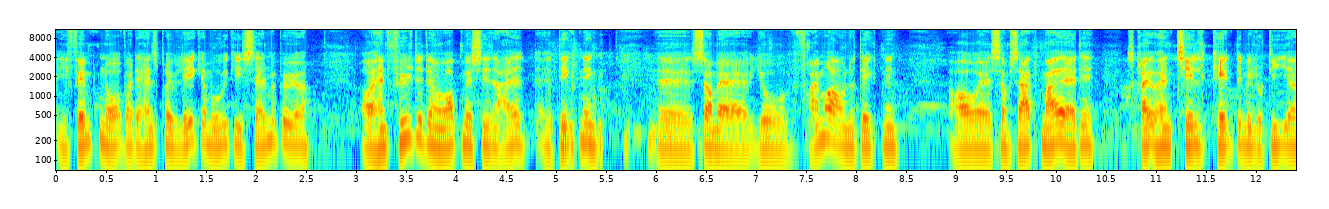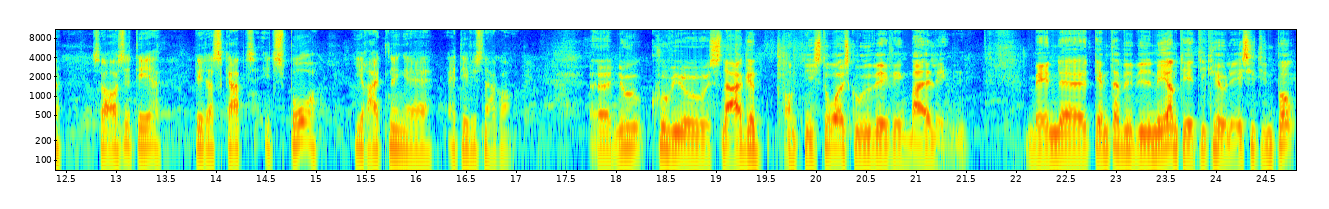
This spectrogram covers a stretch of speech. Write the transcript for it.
I 15 år var det hans privilegium at udgive salmebøger, og han fyldte dem op med sin egen uh, dækning, uh, som er jo fremragende dækning. Og uh, som sagt, meget af det skrev han til kendte melodier, så også der blev der skabt et spor i retning af, af det, vi snakker om. Øh, nu kunne vi jo snakke om den historiske udvikling meget længe. Men øh, dem, der vil vide mere om det, de kan jo læse i din bog.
